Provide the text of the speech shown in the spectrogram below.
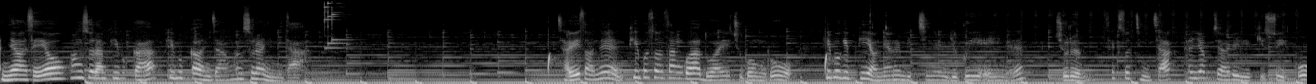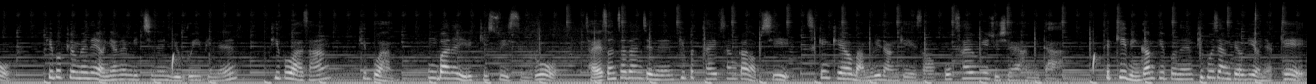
안녕하세요. 황수란 피부과 피부과 원장 황수란입니다. 자외선은 피부 손상과 노화의 주범으로 피부 깊이 영향을 미치는 UVA는 주름, 색소 침착, 탄력 저하를 일으킬 수 있고 피부 표면에 영향을 미치는 UVB는 피부 화상, 피부암, 홍반을 일으킬 수 있으므로 자외선 차단제는 피부 타입 상관없이 스킨케어 마무리 단계에서 꼭 사용해 주셔야 합니다. 특히 민감 피부는 피부 장벽이 연약해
